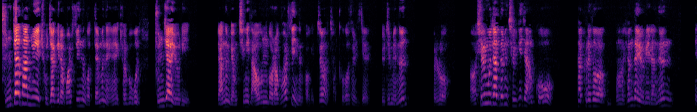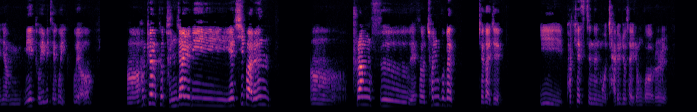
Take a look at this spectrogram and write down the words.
분자 단위의 조작이라고 할 수 있는 것 때문에 결국은 분자 요리라는 명칭이 나온 거라고 할 수 있는 거겠죠. 자, 그것을 이제 요즘에는 별로 어, 실무자들은 즐기지 않고 자, 그래서 어, 현대 요리라는 개념이 도입이 되고 있고요. 어, 한편 그 분자 요리의 시발은 어, 프랑스에서 1900 제가 이제 이 팟캐스트는 뭐 자료조사 이런 거를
